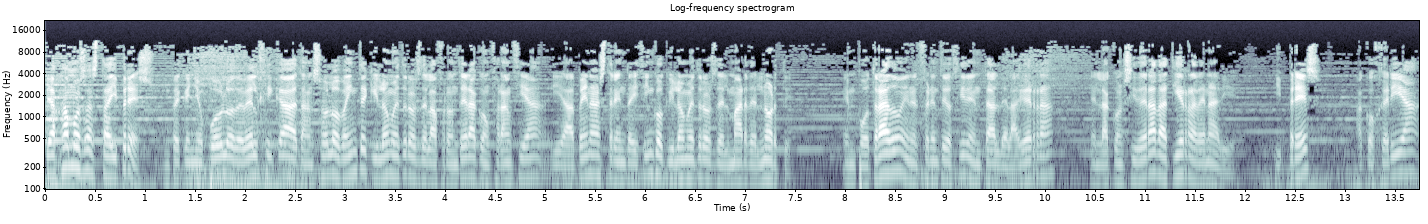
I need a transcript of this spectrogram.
Viajamos hasta Ypres, un pequeño pueblo de Bélgica a tan solo 20 kilómetros de la frontera con Francia y a apenas 35 kilómetros del Mar del Norte, empotrado en el frente occidental de la guerra, en la considerada tierra de nadie. Ypres acogería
